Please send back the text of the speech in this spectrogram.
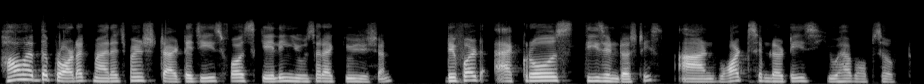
how have the product management strategies for scaling user acquisition differed across these industries? And what similarities you have observed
